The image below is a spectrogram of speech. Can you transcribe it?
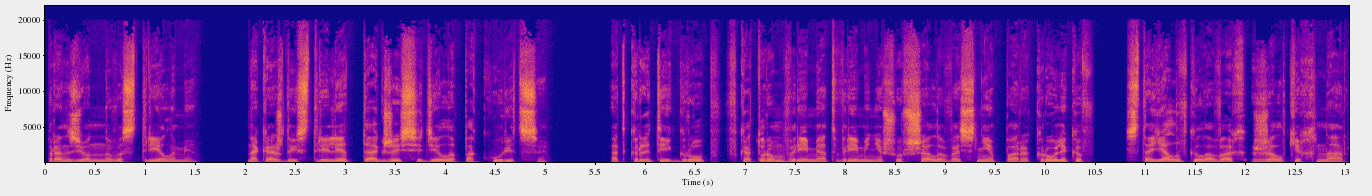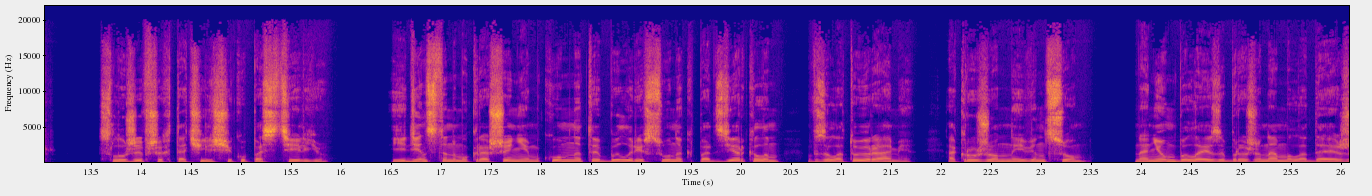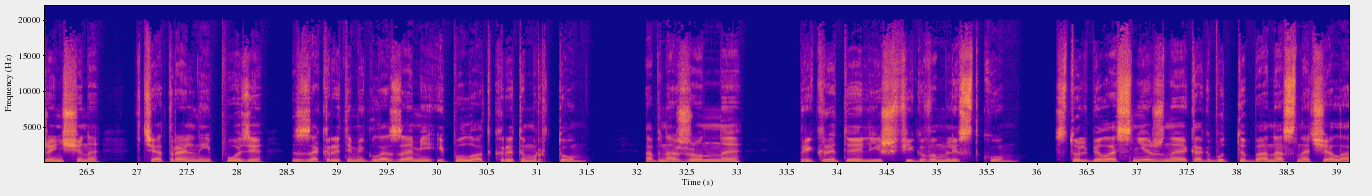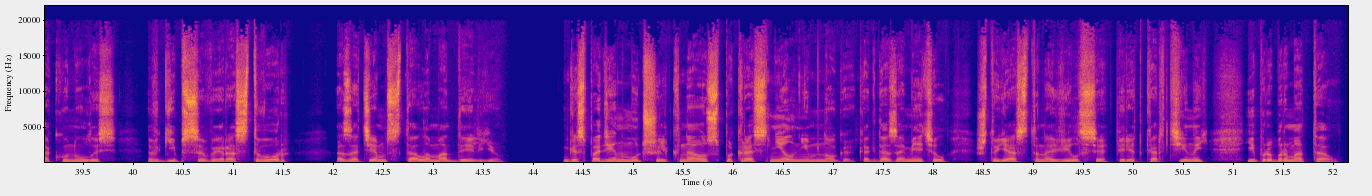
пронзенного стрелами. На каждой стреле также сидела по курице. Открытый гроб, в котором время от времени шуршала во сне пара кроликов, стоял в головах жалких нар, служивших точильщику постелью. Единственным украшением комнаты был рисунок под зеркалом в золотой раме, окруженный венцом. На нем была изображена молодая женщина в театральной позе с закрытыми глазами и полуоткрытым ртом, обнаженная прикрытая лишь фиговым листком, столь белоснежная, как будто бы она сначала окунулась в гипсовый раствор, а затем стала моделью. Господин Мутшелькнаус покраснел немного, когда заметил, что я остановился перед картиной и пробормотал.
